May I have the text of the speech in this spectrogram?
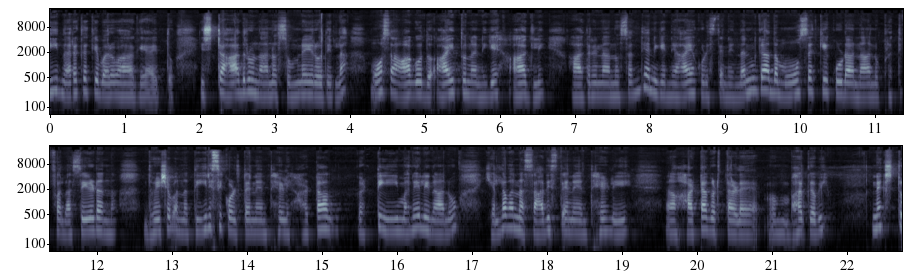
ಈ ನರಕಕ್ಕೆ ಬರುವ ಹಾಗೆ ಆಯಿತು. ಇಷ್ಟ ಆದರೂ ನಾನು ಸುಮ್ಮನೆ ಇರೋದಿಲ್ಲ. ಮೋಸ ಆಗೋದು ಆಯಿತು ನನಗೆ, ಆಗಲಿ. ಆದರೆ ನಾನು ಸಂಧ್ಯಾನಿಗೆ ನ್ಯಾಯ ಕೊಡಿಸ್ತೇನೆ. ನನಗಾದ ಮೋಸಕ್ಕೆ ಕೂಡ ನಾನು ಪ್ರತಿಫಲ, ಸೇಡನ್ನು, ದ್ವೇಷವನ್ನು ತೀರಿಸಿಕೊಳ್ತೇನೆ ಅಂತ ಹೇಳಿ ಹಠ ಗಟ್ಟಿ, ಈ ಮನೆಯಲ್ಲಿ ನಾನು ಎಲ್ಲವನ್ನ ಸಾಧಿಸ್ತೇನೆ ಅಂತ ಹೇಳಿ ಹಠಗಟ್ತಾಳೆ ಭಾರ್ಗವಿ. ನೆಕ್ಸ್ಟು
